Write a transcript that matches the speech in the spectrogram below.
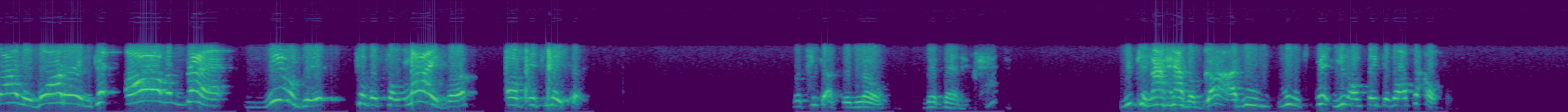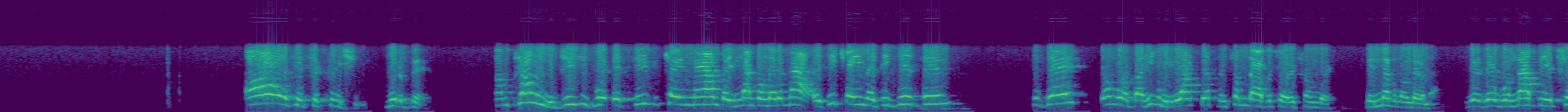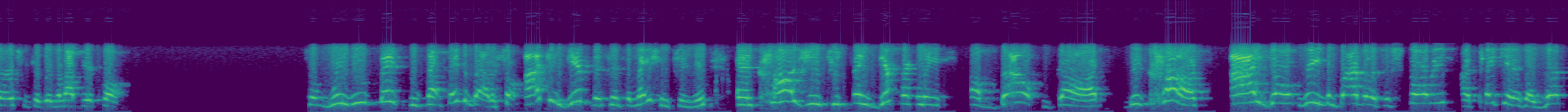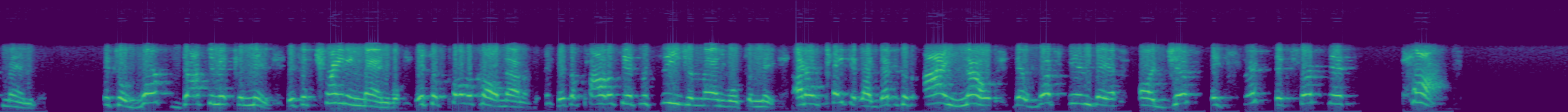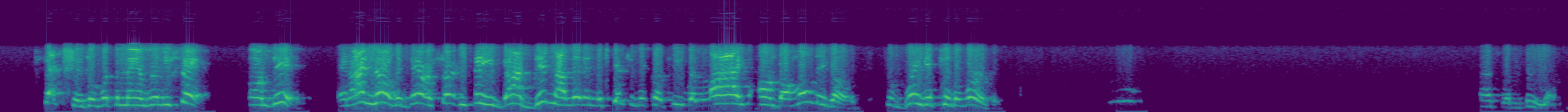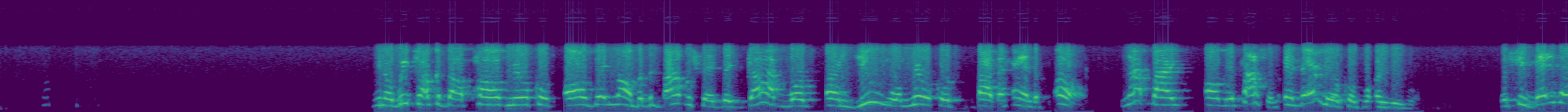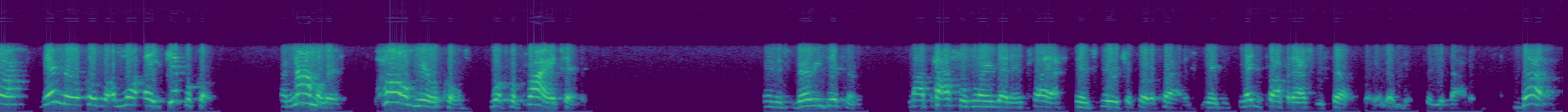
sour water and all of that yielded to the saliva of its maker. But you got to know that that is happening. You cannot have a God who who you don't think is all powerful. All of his secretions would have been I'm telling you, Jesus. If Jesus came now, they're not gonna let him out. If he came as he did then, today, don't worry about. it. He's gonna be locked up in some laboratory somewhere. They're never gonna let him out. There, there will not be a church because there will not be a cross. So when you think, now think about it. So I can give this information to you and cause you to think differently about God because I don't read the Bible as a story. I take it as a work manual. It's a work document to me. It's a training manual. It's a protocol manual. It's a policy and procedure manual to me. I don't take it like that because I know that what's in there are just accepted parts, sections of what the man really said or did. And I know that there are certain things God did not let in the scripture because he relies on the Holy Ghost to bring it to the worthy. That's what I do know. You know, we talk about Paul's miracles all day long, but the Bible says that God worked unusual miracles by the hand of Paul, not by all the apostles, and their miracles were unusual. But see, they were their miracles were more atypical, anomalous. Paul's miracles were proprietary, and it's very different my apostles learned that in class in spiritual protocols. Maybe, maybe Prophet Ashley Self say a little bit to you about it. But,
